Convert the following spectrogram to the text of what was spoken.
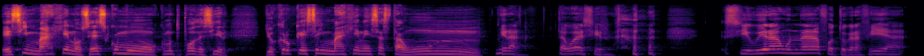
Esa imagen, o sea, es como, ¿cómo te puedo decir? Yo creo que esa imagen es hasta un... Mira, te voy a decir, si hubiera una fotografía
